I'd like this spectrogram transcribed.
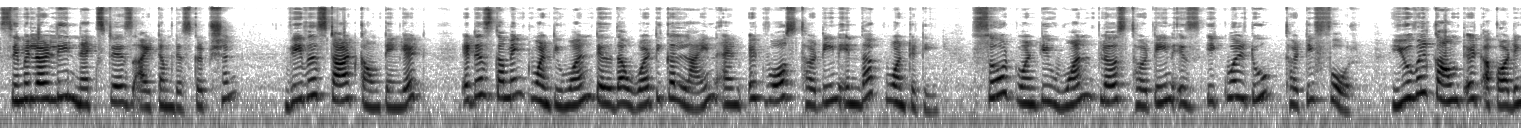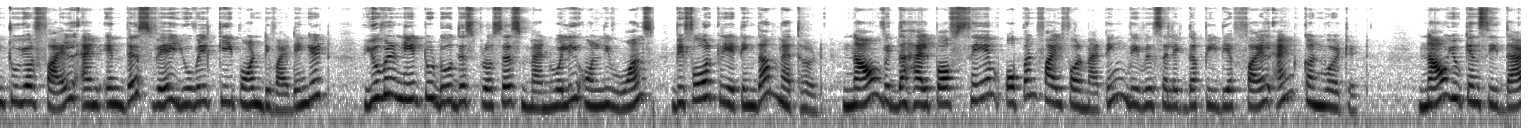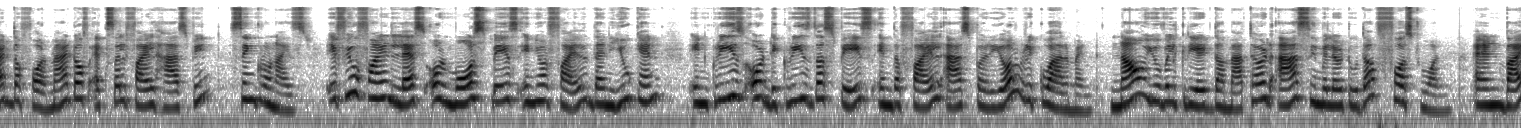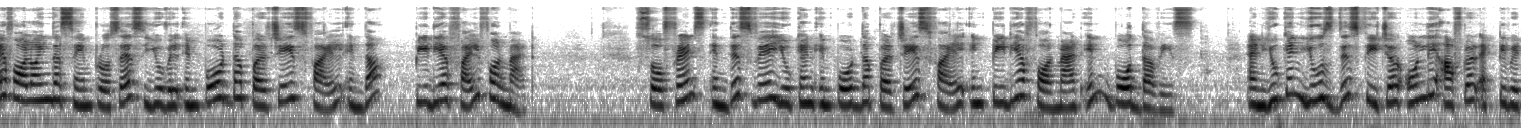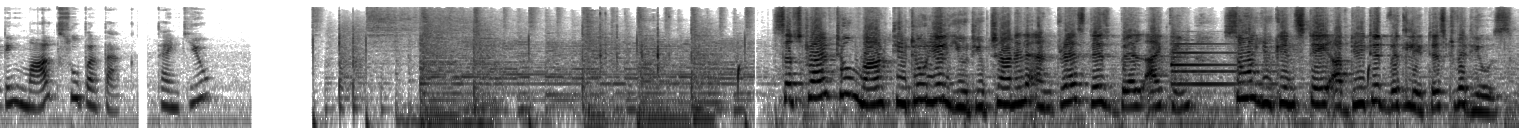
Similarly next is item description. We will start counting it. It is coming 21 till the vertical line and it was 13 in the quantity so 21 plus 13 is equal to 34. You will count it according to your file and in this way you will keep on dividing it. You will need to do this process manually only once before creating the method. Now with the help of same open file formatting we will select the PDF file and convert it. Now you can see that the format of Excel file has been synchronized. If you find less or more space in your file then you can increase or decrease the space in the file as per your requirement. Now you will create the method as similar to the first one and by following the same process you will import the purchase file in the PDF file format. So friends in this way you can import the purchase file in PDF format in both the ways and you can use this feature only after activating Marg Super Pack. Thank you. Subscribe to Marg Tutorial YouTube channel and press this bell icon so you can stay updated with latest videos.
